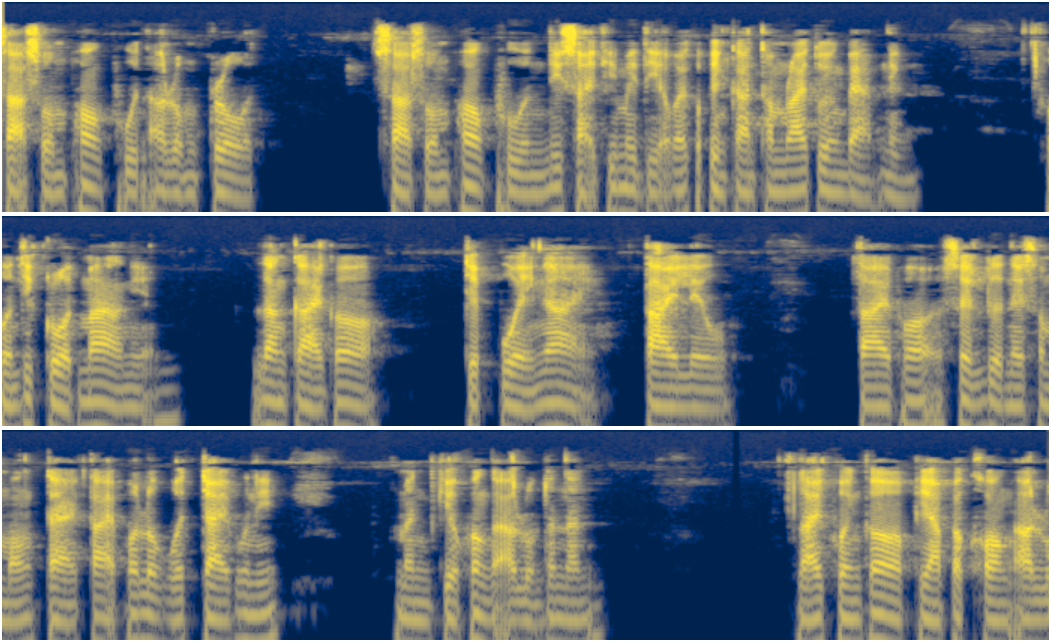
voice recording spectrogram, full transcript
สะสมพอกพูนอารมณ์โกรธ สะสมพอกพูนนิสัยที่ไม่ดีเอาไว้ก็เป็นการทำร้ายตัวเองแบบหนึ่ง คนที่โกรธมากเนี่ยร่างกายก็เจ็บป่วยง่าย ตายเร็ว ตายเพราะเส้นเลือดในสมองแตกตายเพราะโรคหัวใจพวกนี้มันเกี่ยวข้องกับอารมณ์เท่านั้น หลายคนก็พยายามประคองอาร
